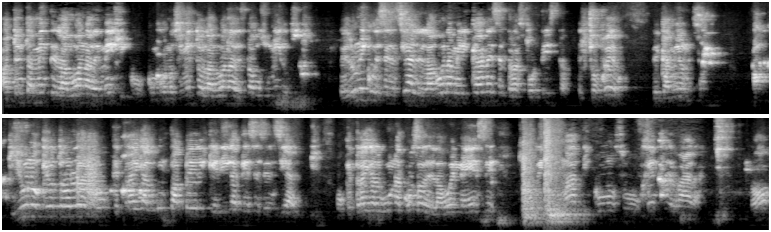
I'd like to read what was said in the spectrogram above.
Atentamente la aduana de México, con conocimiento de la aduana de Estados Unidos. El único esencial en la aduana americana es el transportista, el chofer de camiones. Y uno que otro loco que traiga algún papel que diga que es esencial, o que traiga alguna cosa de la OMS, o de climáticos, o gente rara, ¿no?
